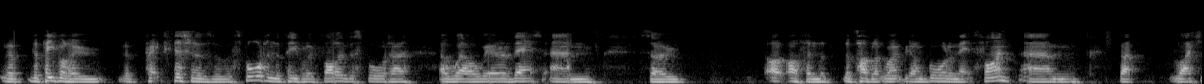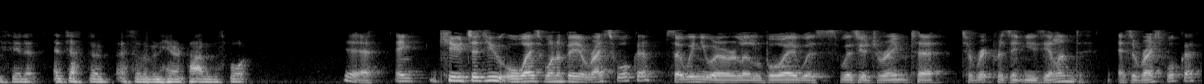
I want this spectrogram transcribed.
the the people who the practitioners of the sport and the people who follow the sport are are well aware of that. Um, so often the, the public won't be on board, and that's fine. Um, but like you said, it's, it's just a, a, sort of inherent part of the sport. Yeah, and Q, did you always want to be a race walker? So when you were a little boy, was was your dream to, to represent New Zealand as a race walker?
